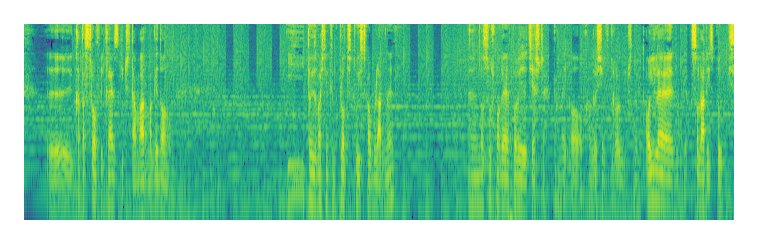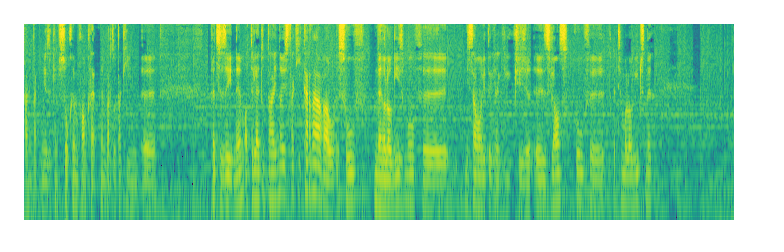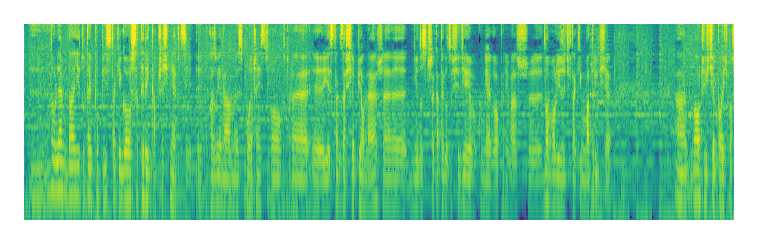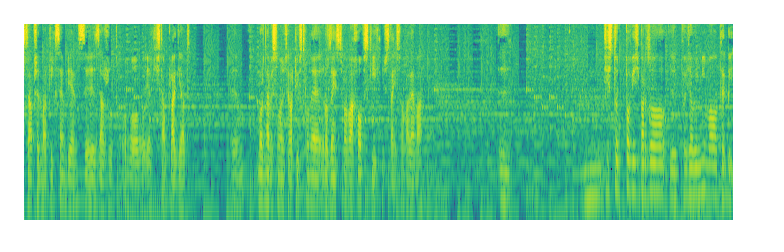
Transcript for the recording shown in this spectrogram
katastrofy, klęski, czy tam Armagedonu. I to jest właśnie ten plot twist fabularny. No cóż mogę powiedzieć jeszcze dalej o Kongresie Futurologicznym. O ile no, Solaris był pisany takim językiem suchym, konkretnym, bardzo takim precyzyjnym, o tyle tutaj no, jest taki karnawał słów, neologizmów, yy, niesamowitych jakichś związków etymologicznych. Yy, no, Lem daje tutaj popis takiego satyryka, prześmiewcy. Yy, pokazuje nam społeczeństwo, które yy, jest tak zaślepione, że nie dostrzega tego, co się dzieje wokół niego, ponieważ no, woli żyć w takim Matrixie. No oczywiście powieść powstała przed Matrixem, więc zarzut o jakiś tam plagiat można wysunąć raczej w stronę rodzeństwa Wachowskich niż Stanisława Lema. Jest to powieść bardzo, y, powiedziałbym, mimo tego, y,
